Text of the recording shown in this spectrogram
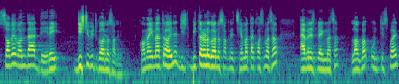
सबैभन्दा धेरै डिस्ट्रिब्युट गर्न सक्ने कमाइ मात्र होइन डिस् वितरण गर्न सक्ने क्षमता कसमा छ? एभरेज ब्याङ्कमा छ लगभग उन्तिस पोइन्ट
